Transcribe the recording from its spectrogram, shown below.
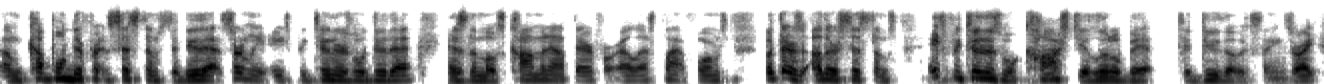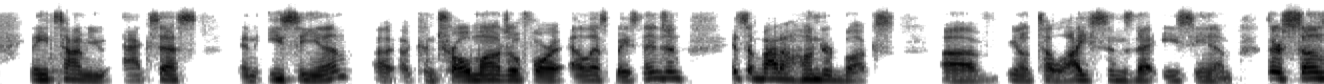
A um, couple different systems to do that. Certainly, HP Tuners will do that as the most common out there for LS platforms, but there's other systems. HP Tuners will cost you a little bit to do those things, right? Anytime you access an ECM, a, a control module for an LS based engine, it's about a hundred bucks of you know to license that ECM. There's some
